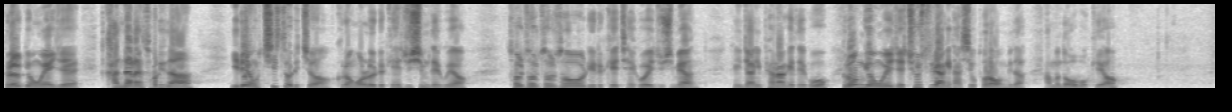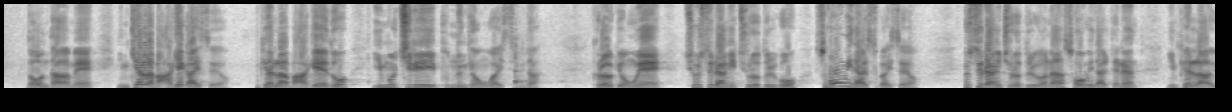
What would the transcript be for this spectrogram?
그럴 경우에 이제 간단한 소리나 일회용 칫솔 있죠. 그런 걸로 이렇게 해주시면 되고요. 솔솔솔솔 이렇게 제거해 주시면 굉장히 편하게 되고 그런 경우에 이제 출수량이 다시 돌아옵니다. 한번 넣어 볼게요. 넣은 다음에 인켈라 마개가 있어요. 인켈라 마개에도 이물질이 붙는 경우가 있습니다. 그럴 경우에 출수량이 줄어들고 소음이 날 수가 있어요. 출수량이 줄어들거나 소음이 날 때는 임펠러 이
